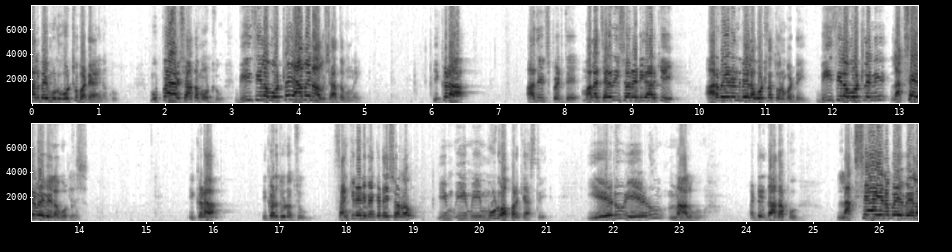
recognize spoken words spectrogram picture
నలభై మూడు ఓట్లు పడ్డాయి ఆయనకు. ముప్పై ఆరు శాతం ఓట్లు. బీసీల ఓట్లే యాభై నాలుగు శాతం ఉన్నాయి. ఇక్కడ అది ఇడిచిపెడితే మళ్ళా జగదీశ్వర్ రెడ్డి గారికి అరవై ఎనిమిది వేల ఓట్లతో పడ్డాయి. బీసీల ఓట్లని లక్ష ఇరవై వేల ఓట్లు. ఇక్కడ ఇక్కడ చూడొచ్చు. సంకినేని వెంకటేశ్వరరావు ఈ ఈ మూడు అప్పర్ క్యాస్ట్ ఏడు ఏడు నాలుగు. అంటే దాదాపు లక్ష ఎనభై వేల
